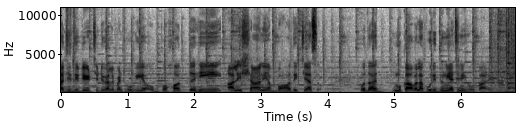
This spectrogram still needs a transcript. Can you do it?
ਅੱਜ ਦੀ ਡੇਟ 'ਚ ਡਿਵੈਲਪਮੈਂਟ ਹੋ ਗਈ ਹੈ, ਉਹ ਬਹੁਤ ਹੀ ਆਲੀਸ਼ਾਨ ਜਾਂ ਬਹੁਤ ਹੀ ਚੈਸ ਉਹਦਾ ਮੁਕਾਬਲਾ ਪੂਰੀ ਦੁਨੀਆ 'ਚ ਨਹੀਂ ਹੋ ਪਾ ਰਿਹਾ।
